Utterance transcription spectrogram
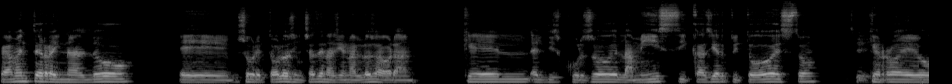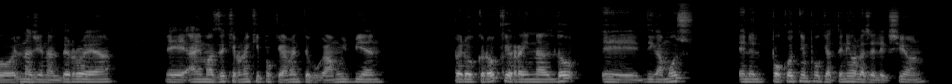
Obviamente Reinaldo, eh, sobre todo los hinchas de Nacional lo sabrán, que el, el discurso de la mística, ¿cierto? Y todo esto que rodeó el Nacional de Rueda, eh, además de que era un equipo que obviamente jugaba muy bien, pero creo que Reinaldo, digamos, en el poco tiempo que ha tenido la selección,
